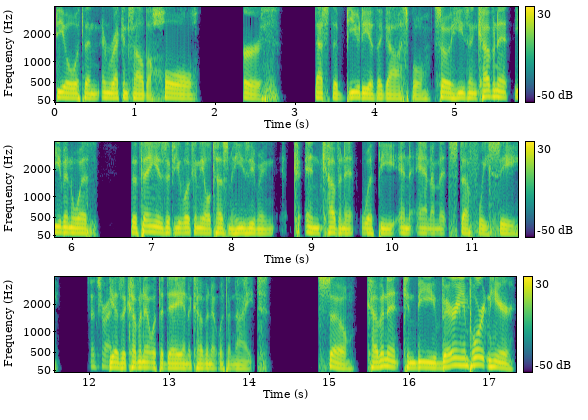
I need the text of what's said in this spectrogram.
deal with and, and reconcile the whole earth. That's the beauty of the gospel. So he's in covenant even with the thing is, if you look in the Old Testament, he's even in covenant with the inanimate stuff we see. That's right. He has a covenant with the day and a covenant with the night. So covenant can be very important here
